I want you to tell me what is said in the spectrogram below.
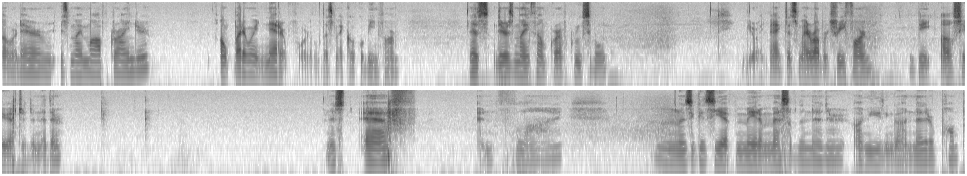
Over there is my mob grinder. Oh by the way nether portal that's my cocoa bean farm. There's there's my Thaumcraft crucible. Be right back. That's my rubber tree farm. Be I'll show you after the nether. Let's F and fly as you can see, I've made a mess of the nether. I'm using a nether pump,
